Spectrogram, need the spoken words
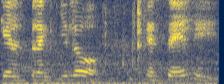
que el tranquilo es él y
